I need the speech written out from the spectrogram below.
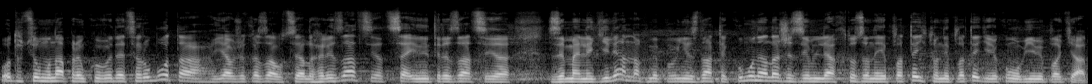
От в цьому напрямку ведеться робота. Я вже казав, це легалізація, це інвентаризація земельних ділянок. Ми повинні знати, кому належить земля, хто за неї платить, хто не платить і в якому об'ємі платять.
